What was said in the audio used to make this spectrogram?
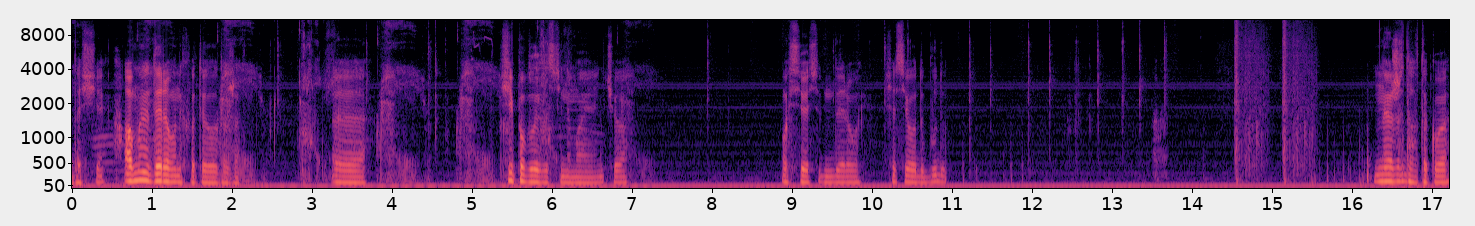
Надо ще. А в мене дерева не хватило даже. Е... Ще й поблизості немає нічого. Ось ось одне дерево. Щас його добуду. Не ожидав такого.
